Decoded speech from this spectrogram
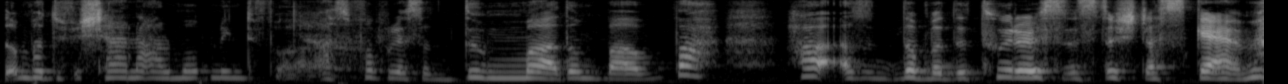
De bara du förtjänar all mobbning du får. Alltså folk blev så dumma. De bara va? Ha? Alltså, de bara det är Twitters största scam.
